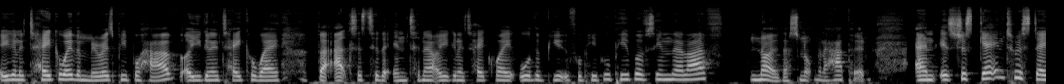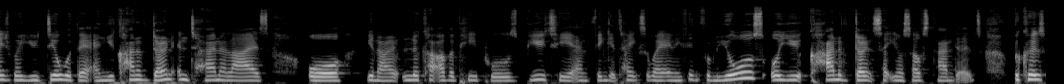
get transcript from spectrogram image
Are you going to take away the mirrors people have? Are you going to take away the access to the internet? Are you going to take away all the beautiful people people have seen in their life? no, that's not going to happen. And it's just getting to a stage where you deal with it and you kind of don't internalize or, you know, look at other people's beauty and think it takes away anything from yours, or you kind of don't set yourself standards. Because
